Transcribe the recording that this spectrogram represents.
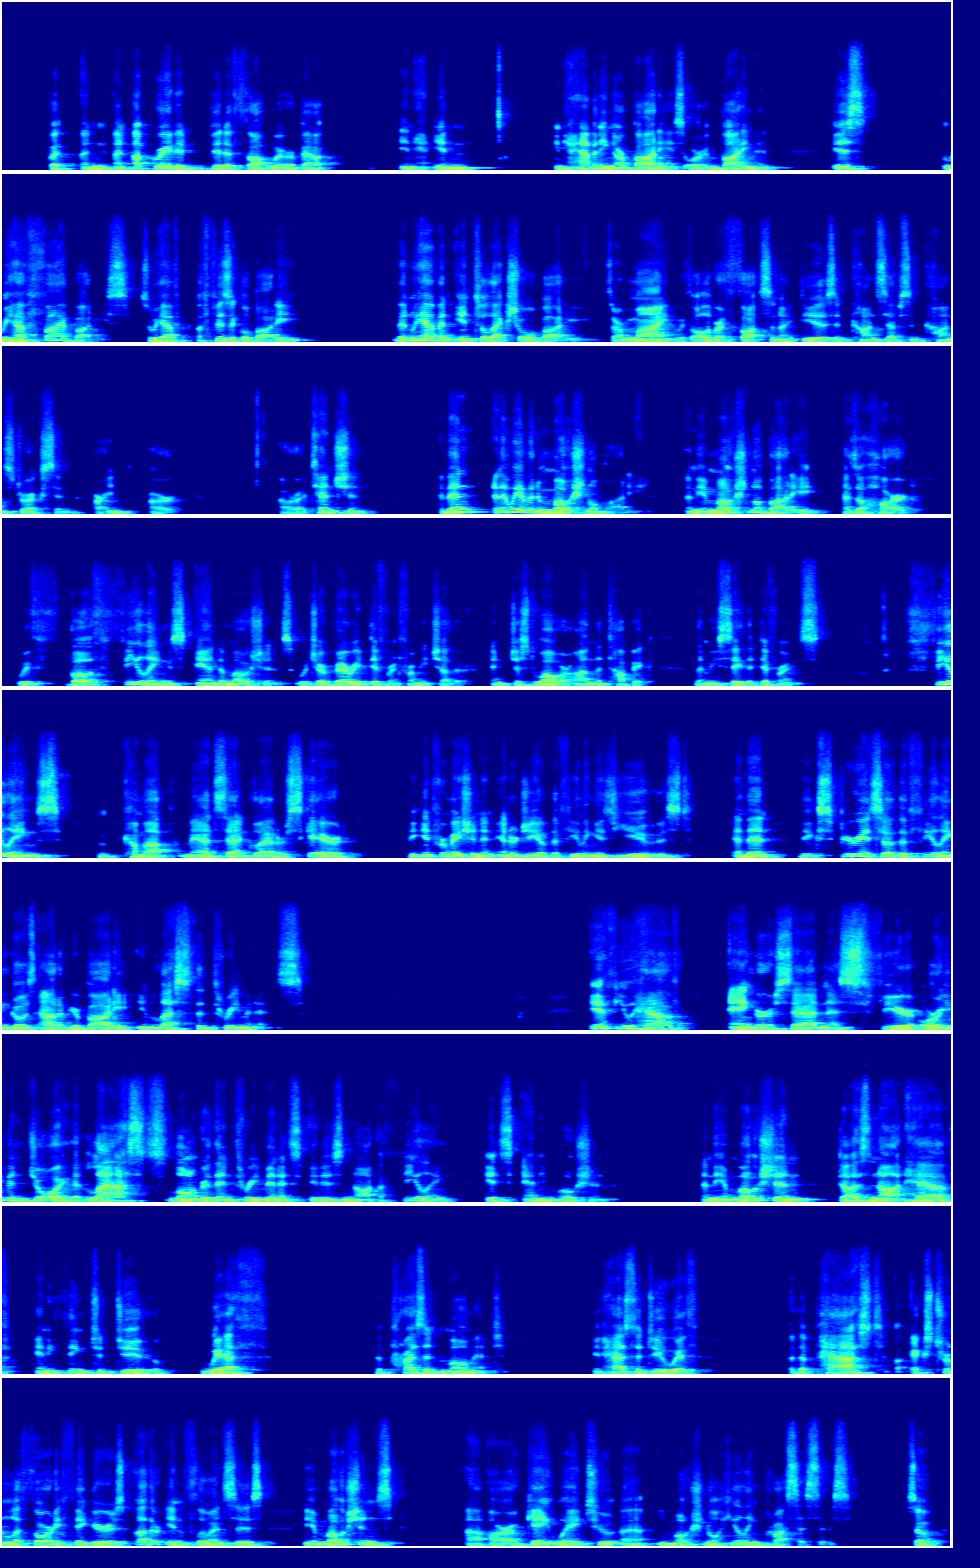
but an, an upgraded bit of thoughtware about in, in inhabiting our bodies or embodiment is we have five bodies. So we have a physical body, then we have an intellectual body. It's our mind with all of our thoughts and ideas and concepts and constructs and our, in, our, our attention. And then, and then we have an emotional body. And the emotional body has a heart with both feelings and emotions, which are very different from each other. And just while we're on the topic, let me say the difference. Feelings come up, mad, sad, glad, or scared, the information and energy of the feeling is used, and then the experience of the feeling goes out of your body in less than three minutes. If you have anger, sadness, fear, or even joy that lasts longer than three minutes, it is not a feeling, it's an emotion. And the emotion does not have anything to do with the present moment. It has to do with the past, external authority figures, other influences. The emotions uh, are a gateway to uh, emotional healing processes. So,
